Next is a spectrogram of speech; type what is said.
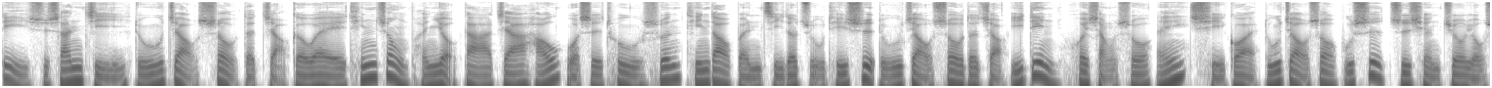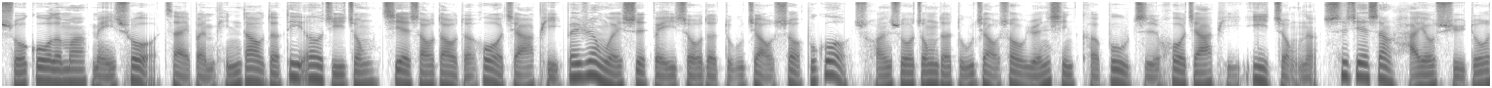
第十三集：独角兽的脚。各位听众朋友，大家好，我是兔孙。听到本集的主题是独角兽的脚，一定会想说：哎，奇怪，独角兽不是之前就有说过了吗？没错，在本频道的第二集中介绍到的霍加皮被认为是非洲的独角兽。不过，传说中的独角兽原型可不止霍加皮一种呢。世界上还有许多。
